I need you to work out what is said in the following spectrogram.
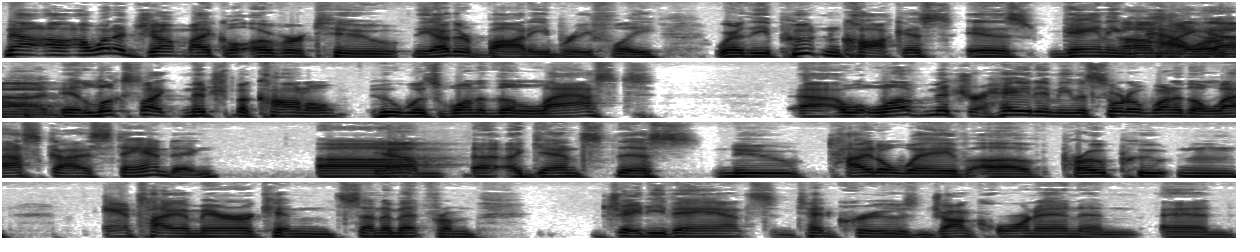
Now, I, want to jump, Michael, over to the other body briefly, where the Putin caucus is gaining oh power. It looks like Mitch McConnell, who was one of the last, uh, love Mitch or hate him, he was sort of one of the last guys standing um, yeah. against this new tidal wave of pro Putin anti-American sentiment from J.D. Vance and Ted Cruz and John Cornyn and and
